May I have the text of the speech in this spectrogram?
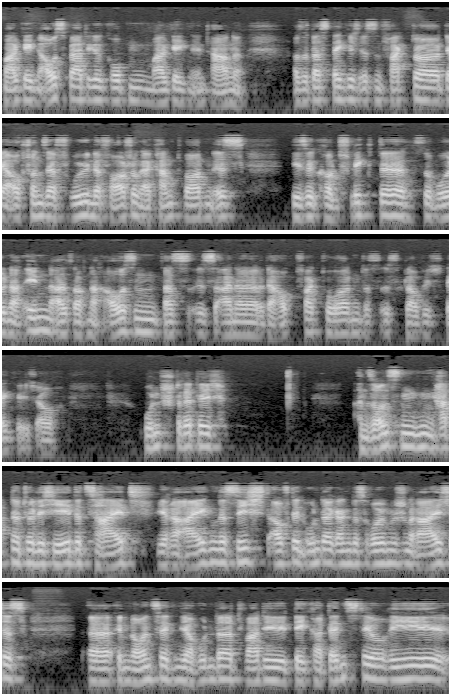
Mal gegen auswärtige Gruppen, mal gegen interne. Also das, denke ich, ist ein Faktor, der auch schon sehr früh in der Forschung erkannt worden ist. Diese Konflikte sowohl nach innen als auch nach außen, das ist einer der Hauptfaktoren. Das ist, glaube ich, denke ich, auch unstrittig. Ansonsten hat natürlich jede Zeit ihre eigene Sicht auf den Untergang des Römischen Reiches. Äh, Im 19. Jahrhundert war die Dekadenztheorie äh,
